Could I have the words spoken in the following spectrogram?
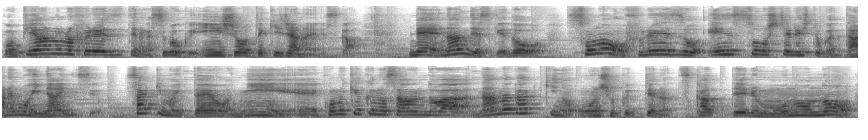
こう、ピアノのフレーズっていうのがすごく印象的じゃないですか。で、なんですけど、そのフレーズを演奏してる人が誰もいないんですよ。さっきも言ったように、えー、この曲のサウンドは生楽器の音色っていうのは使っているものの、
